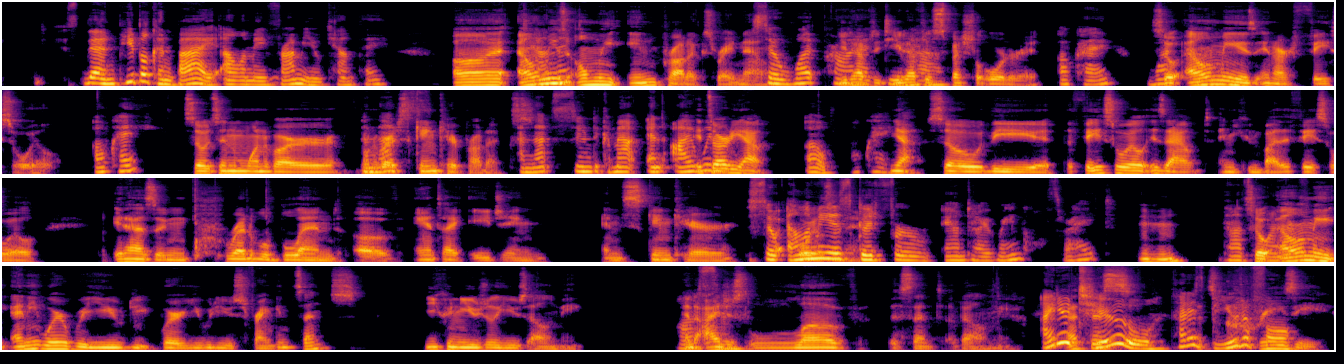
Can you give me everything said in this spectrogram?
then people can buy Elemi from you, can't they? Uh Elemi's they? only in products right now. So what you'd product have to do you you'd have, have? to special order it. okay. so What product? Elemi is in our face oil. Okay. So it's in one of our one And of our skincare products. And that's soon to come out. And I it's would. already out. Oh, okay. Yeah. So the the face oil is out, and you can buy the face oil. It has an incredible blend of anti aging and skincare. So Elemi in is it. good for anti wrinkles, right? Mm hmm That's So wonderful. Elemi, anywhere where you where you would use frankincense, you can usually use Elemi, and I just love the scent of Elemi. I do too. That is beautiful. Crazy.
